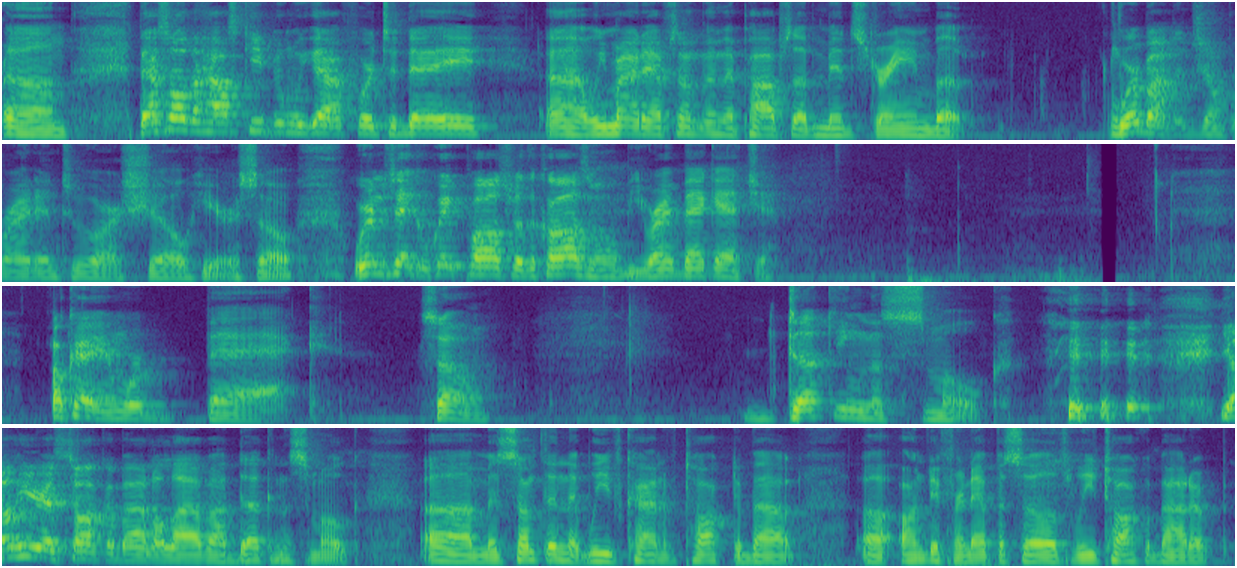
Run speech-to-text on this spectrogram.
um, that's all the housekeeping we got for today. Uh, we might have something that pops up midstream, but we're about to jump right into our show here. So we're going to take a quick pause for the calls, and we'll be right back at you. Okay, and we're back. So, ducking the smoke. Y'all hear us talk about a lot about ducking the smoke. Um, it's something that we've kind of talked about uh, on different episodes. We talk about it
